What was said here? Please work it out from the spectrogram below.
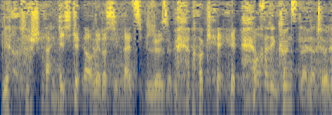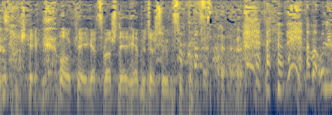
Ja, wahrscheinlich, genau, wäre das die einzige Lösung. Okay. Außer den Künstlern natürlich. Okay, okay, jetzt mal schnell her mit der schönen Zukunft. Aber Uli,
